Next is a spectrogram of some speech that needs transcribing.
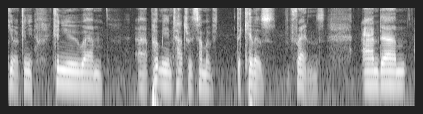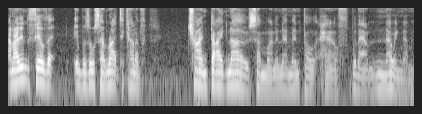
you know, can you, can you um, uh, put me in touch with some of the killer's friends? And um, and I didn't feel that it was also right to kind of try and diagnose someone in their mental health without knowing them,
